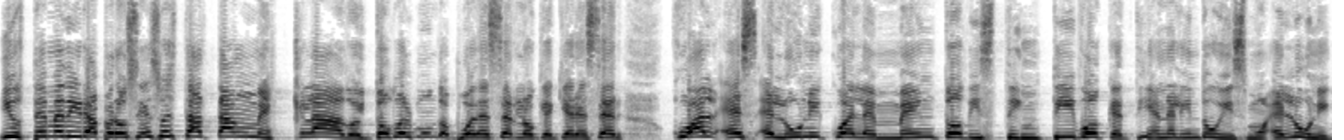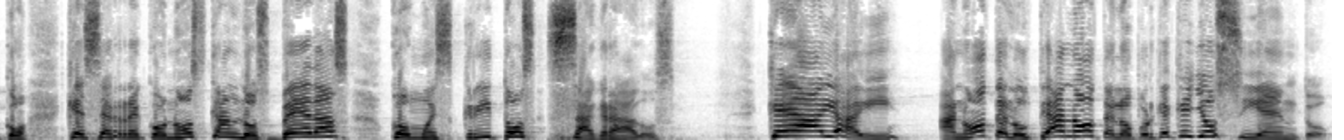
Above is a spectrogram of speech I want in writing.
Y usted me dirá, pero si eso está tan mezclado y todo el mundo puede ser lo que quiere ser, ¿cuál es el único elemento distintivo que tiene el hinduismo? El único, que se reconozcan los Vedas como escritos sagrados. ¿Qué hay ahí? Anótelo, usted anótelo, porque es que yo siento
